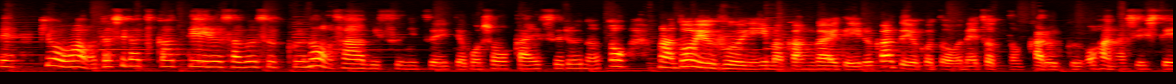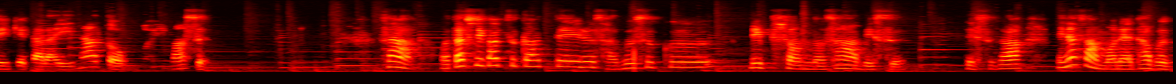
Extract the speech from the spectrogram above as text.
で今日は私が使っているサブスクのサービスについてご紹介するのと、まあ、どういうふうに今考えているかということをね、ちょっと軽くお話ししていけたらいいなと思います。さあ、私が使っているサブスクリプションのサービスですが、皆さんもね、多分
